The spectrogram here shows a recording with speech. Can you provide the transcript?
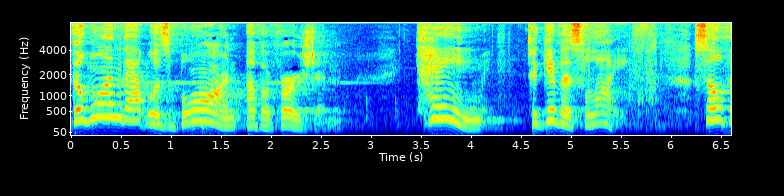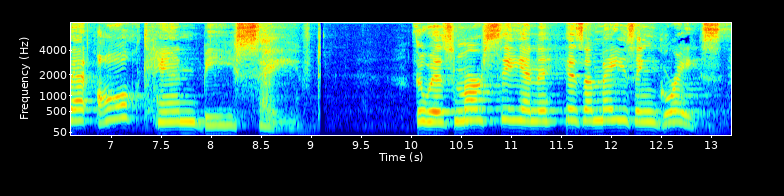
The one that was born of a virgin came to give us life so that all can be saved. Through his mercy and his amazing grace,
